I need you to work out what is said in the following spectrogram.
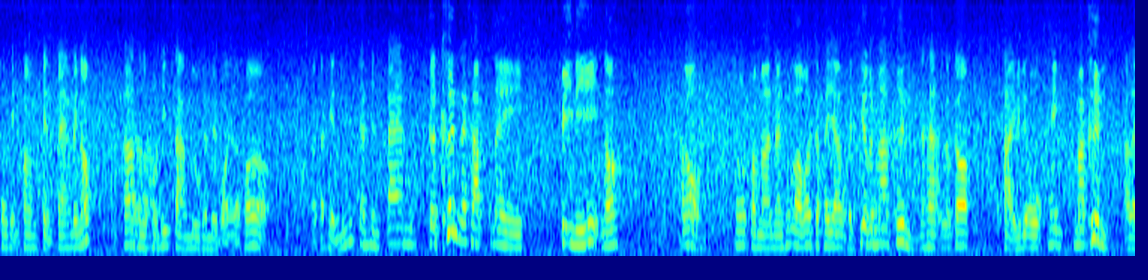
คงเห็นความเปลี่ยนแปลงไปเนาะถ้าสำหรับคนที่ตามดูกันบ่อยๆ แล้วก็อาจจะเห็นการเปลี่ยนแปลงเกิดขึ้นนะครับ ในปีนี้เนาะครับก็ผมช่วงประมาณนั้นพวกเราก็จะพยายามออกไปเที่ยวกันมากขึ้นนะฮะแล้วก็ถ่ายวิดีโอให้มากขึ้นอะไร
